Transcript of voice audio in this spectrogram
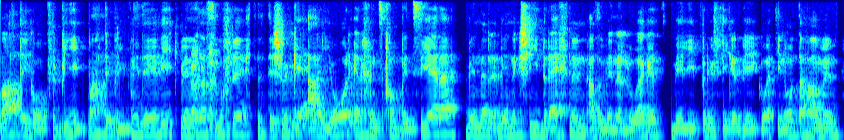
Mathe geht vorbei, Mathe bleibt nicht ewig, wenn er das auflegt. Das ist wirklich ein Jahr, er könnte es kompensieren, wenn er, wenn er gescheit rechnet, also wenn er schaut, welche Prüfungen wie gute Noten haben müssen.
